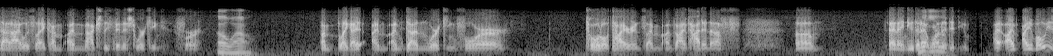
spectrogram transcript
that I was like, I'm I'm actually finished working for. Oh wow. I'm like I I'm I'm done working for total tyrants. I'm I've I've had enough. Um, and I knew that I you- wanted to do. I I've I've always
